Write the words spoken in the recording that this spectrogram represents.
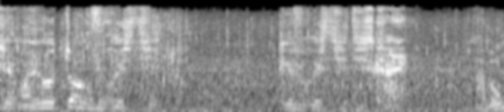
J'aimerais autant que vous restiez. que vous restiez discret. Ah bon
